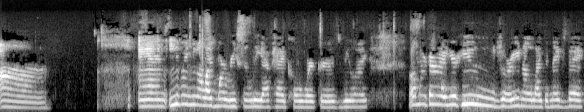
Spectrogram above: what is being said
Um and even, you know, like more recently I've had coworkers be like, Oh my god, you're huge, or you know, like the next day,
